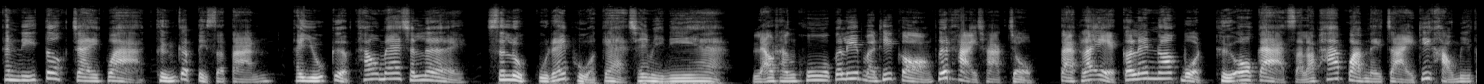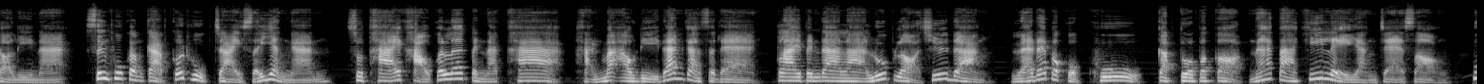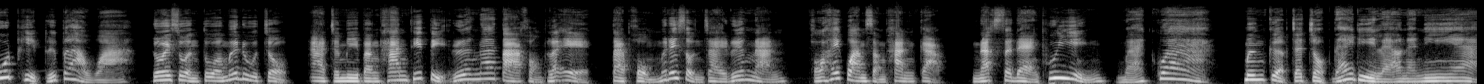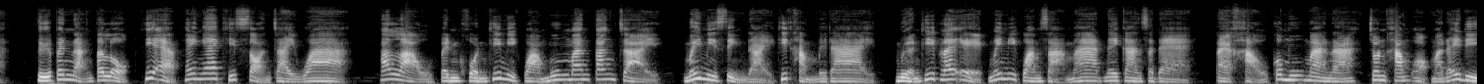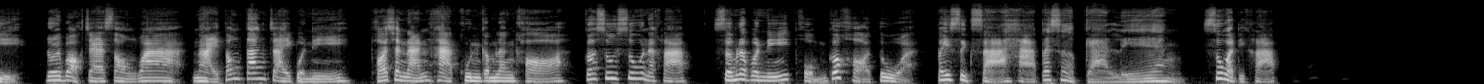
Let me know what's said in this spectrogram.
อันนี้ตกใจกว่าถึงกับติดสตันอายุเกือบเท่าแม่ฉันเลย สรุปกูได้ผัวแก่ใช่ไหมเนี่ย แล้วทั้งคู่ก็รีบมาที่กองเพื่อถ่ายฉากจบ แต่พระเอกก็เล่นนอกบท ถือโอกาสสารภาพความในใจที่เขามีต่อลีนะ ซึ่งผู้กำกับก็ถูกใจซะอย่างนั้น สุดท้ายเขาก็เลิกเป็นนักฆ่า หันมาเอาดีด้านการแสดง กลายเป็นดารารูปหล่อชื่อดัง และได้ประกบคู่กับตัวประกอบหน้าตาขี้เหร่อย่างแจซอง พูดผิดหรือเปล่าวะ โดยส่วนตัวเมื่อดูจบอาจจะมีบางท่านที่ติเรื่องหน้าตาของพระเอก แต่ผมไม่ได้สนใจเรื่องนั้น เพราะให้ความสัมพันธ์กับนักแสดงผู้หญิงมากกว่า มึงเกือบจะจบได้ดีแล้วนะเนี่ย ถือเป็นหนังตลกที่แอบให้แง่คิดสอนใจว่า ถ้าเราเป็นคนที่มีความมุ่งมั่นตั้งใจ ไม่มีสิ่งใดที่ทำไม่ได้ เหมือนที่พระเอกไม่มีความสามารถในการแสดง แต่เขาก็มุมานะ จนทำออกมาได้ดี โดยบอกแจซองว่านายต้องตั้งใจกว่านี้ เพราะฉะนั้นหากคุณกำลังท้อ ก็สู้ๆนะครับสำหรับวันนี้ผมก็ขอตัวไปศึกษาหาประสบการณ์เรื่อง สวัสดีครับ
